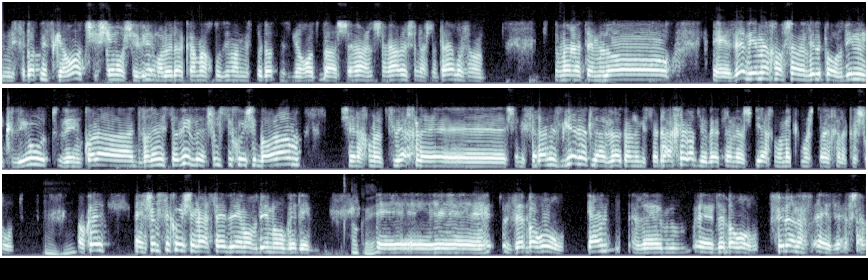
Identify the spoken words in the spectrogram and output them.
מסעדות נסגרות, 60 או 70, או לא יודע כמה אחוזים מהמסעדות נסגרות בשנה הראשונה, שנתיים ראשונות. זאת אומרת, הם לא... זה, ואם אנחנו עכשיו נביא לפה עובדים עם קביעות ועם כל הדברים מסביב, אין שום סיכוי שבעולם שאנחנו נצליח, ל... שמסעדה נסגרת, להעביר אותנו למסעדה אחרת ובעצם להשגיח באמת כמו שצריך על הכשרות, אוקיי? אין שום סיכוי שנעשה את זה עם עובדים מאוגדים. אוקיי. אה, זה ברור, כן? זה, זה ברור. אפילו נס... אה, זה, עכשיו,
